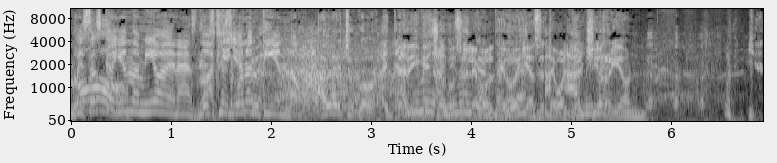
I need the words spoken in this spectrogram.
me estás cayendo a mí o a Erasno, Es que aquí se yo no va- entiendo. A ver, Choco. Te dije, me- Choco, se me le volteó, ya se te volteó a el me- chirrión.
